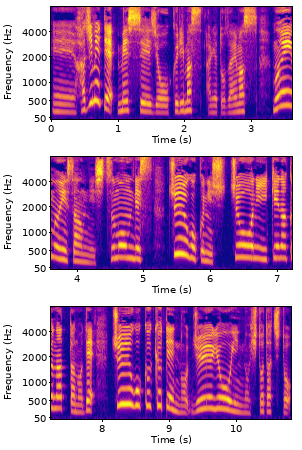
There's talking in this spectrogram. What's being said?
えー、初めてメッセージを送ります。ありがとうございます。ムイムイさんに質問です。中国に出張に行けなくなったので、中国拠点の従業員の人たちと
